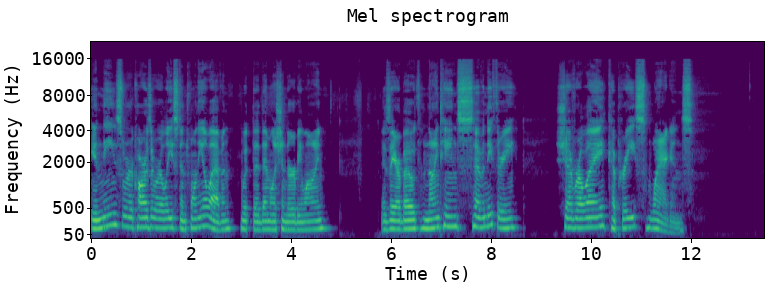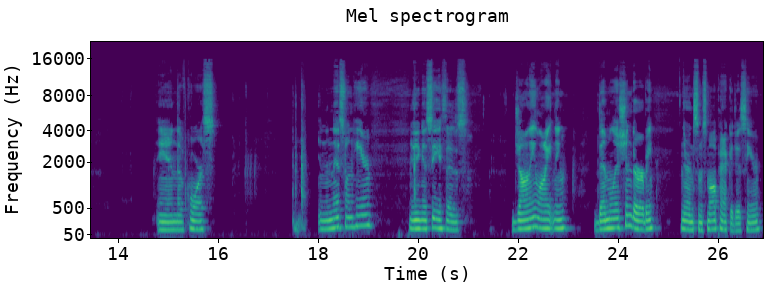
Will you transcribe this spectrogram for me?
And these were cars that were released in 2011 with the Demolition Derby line. As they are both 1973 Chevrolet Caprice wagons. And of course, and then this one here, you can see it says Johnny Lightning Demolition Derby. They're in some small packages here.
